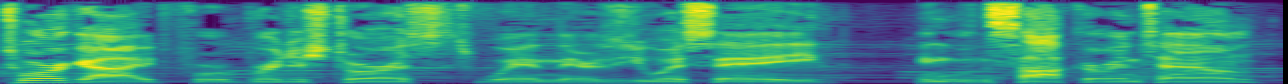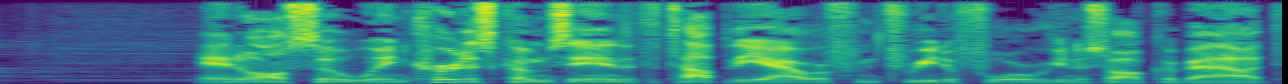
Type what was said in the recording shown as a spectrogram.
tour guide for British tourists when there's USA England soccer in town. And also when Curtis comes in at the top of the hour from 3 to 4, we're going to talk about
